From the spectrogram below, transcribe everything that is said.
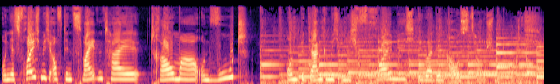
Und jetzt freue ich mich auf den zweiten Teil Trauma und Wut und bedanke mich und ich freue mich über den Austausch mit euch.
